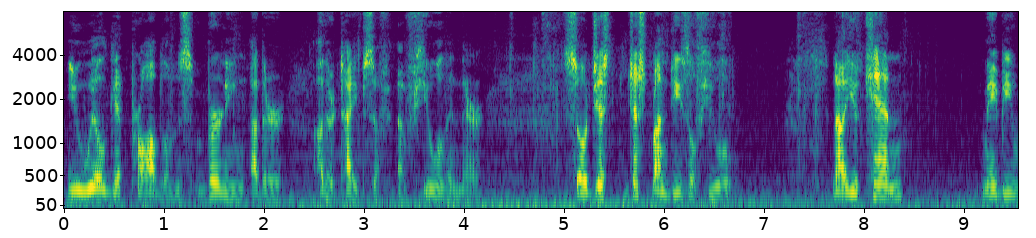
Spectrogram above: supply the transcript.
you will get problems burning other other types of, of fuel in there. So just just run diesel fuel. Now you can maybe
